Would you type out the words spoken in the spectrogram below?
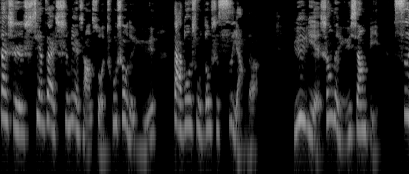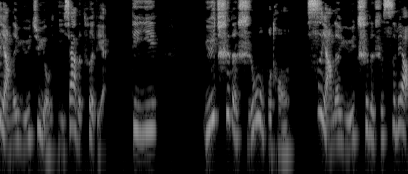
但是现在市面上所出售的鱼。大多数都是饲养的，与野生的鱼相比，饲养的鱼具有以下的特点：第一，鱼吃的食物不同，饲养的鱼吃的是饲料，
